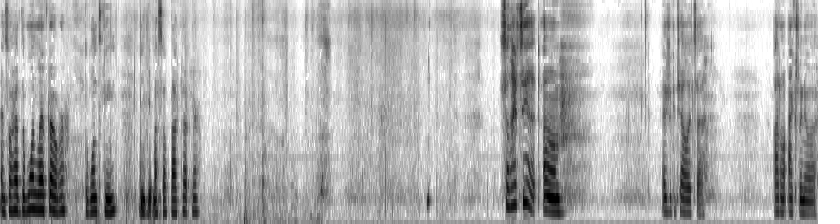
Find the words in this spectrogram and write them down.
and so I have the one left over, the one skein. Let me get myself backed up here. so that's it. Um, as you can tell, it's a, I don't actually know a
